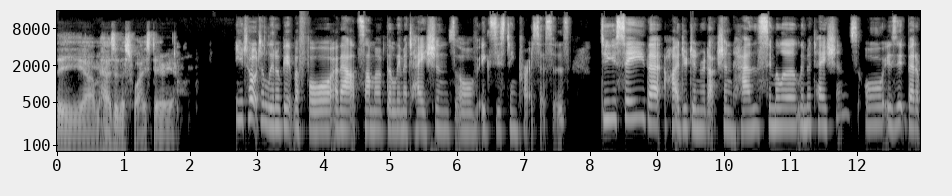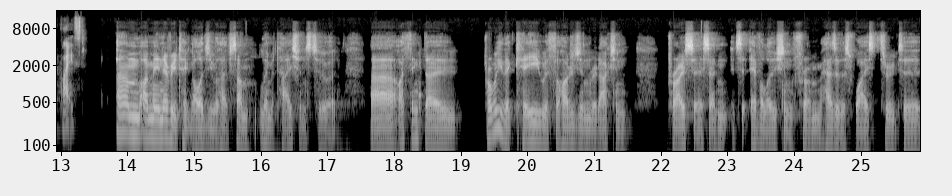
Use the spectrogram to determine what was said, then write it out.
the um, hazardous waste area. You talked a little bit before about some of the limitations of existing processes. Do you see that hydrogen reduction has similar limitations, or is it better placed? Um, I mean, every technology will have some limitations to it. Uh, I think, though, probably the key with the hydrogen reduction process and its evolution from hazardous waste through to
